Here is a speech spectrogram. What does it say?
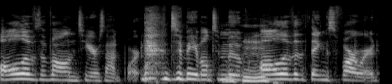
all of the volunteers on board to be able to move mm-hmm. all of the things forward.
